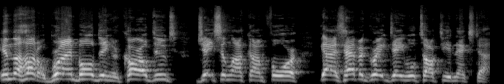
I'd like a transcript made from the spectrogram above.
In the huddle, Brian Baldinger, Carl Dukes, Jason Lock on four. Guys, have a great day. We'll talk to you next time.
